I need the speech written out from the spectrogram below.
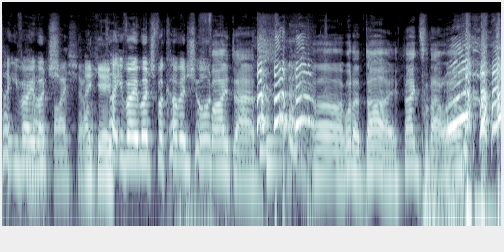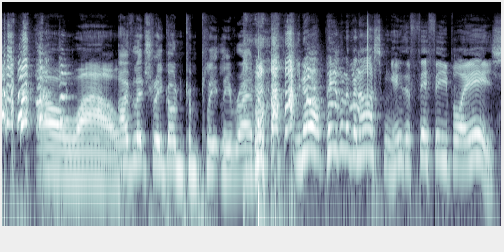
Thank you very much. Bye, Sean. Thank you. Thank you very much for coming, Sean. Bye, Dad. Oh, I want to die. Thanks for that, Will. Oh wow! I've literally gone completely red. you know what? People have been asking who the fifth e-boy is.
